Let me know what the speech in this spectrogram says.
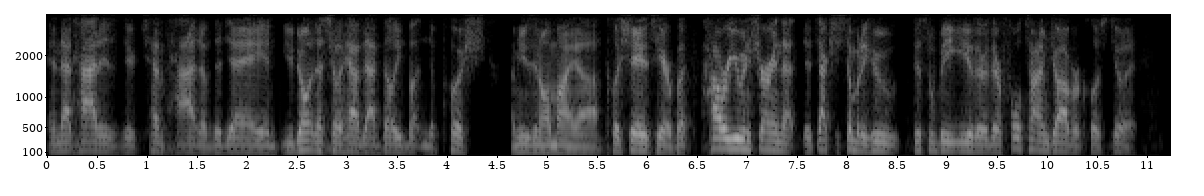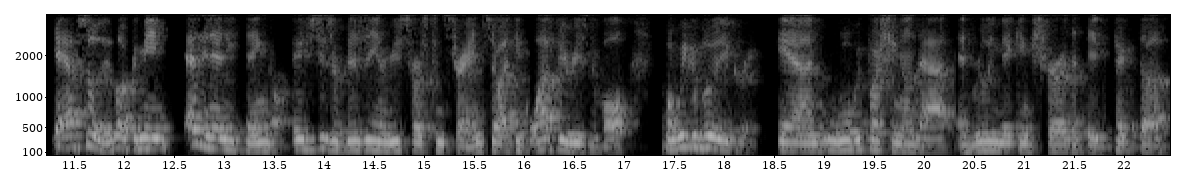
and that hat is their 10th hat of the day and you don't necessarily have that belly button to push i'm using all my uh, cliches here but how are you ensuring that it's actually somebody who this will be either their full-time job or close to it yeah, absolutely. Look, I mean, as in anything, agencies are busy and resource constrained. So I think we'll have to be reasonable, but we completely agree. And we'll be pushing on that and really making sure that they've picked the,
